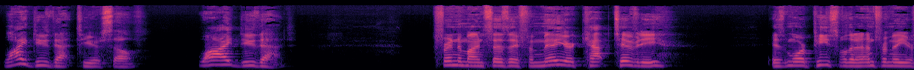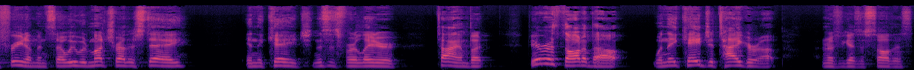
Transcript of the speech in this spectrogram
Why do that to yourself? Why do that? A friend of mine says a familiar captivity is more peaceful than an unfamiliar freedom. And so we would much rather stay in the cage. And this is for a later time, but have you ever thought about when they cage a tiger up? I don't know if you guys just saw this.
